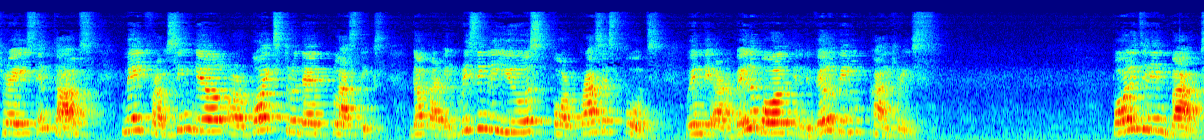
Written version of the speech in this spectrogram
trays, and tubs made from single or co-extruded plastics that are increasingly used for processed foods when they are available in developing countries. Polyethylene bags.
